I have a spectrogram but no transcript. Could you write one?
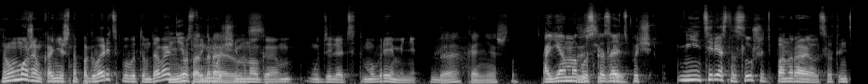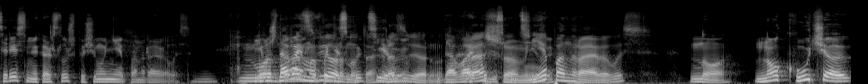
Но мы можем, конечно, поговорить об этом. Давай Мне просто не очень много уделять этому времени. Да, конечно. А я могу Засекай. сказать, почему... Неинтересно слушать, понравилось. Вот интереснее, мне кажется, слушать, почему не понравилось. Можно давай мы подискутируем. развернуто. Давай Хорошо, мне понравилось, но... Но куча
